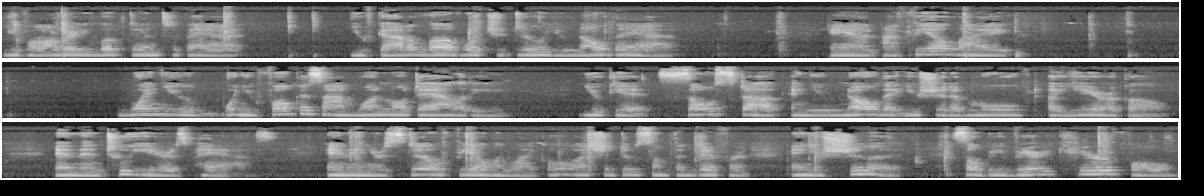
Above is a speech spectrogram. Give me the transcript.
you've already looked into that You've got to love what you do. You know that. And I feel like when you when you focus on one modality, you get so stuck and you know that you should have moved a year ago and then 2 years pass and then you're still feeling like, "Oh, I should do something different." And you should. So be very careful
